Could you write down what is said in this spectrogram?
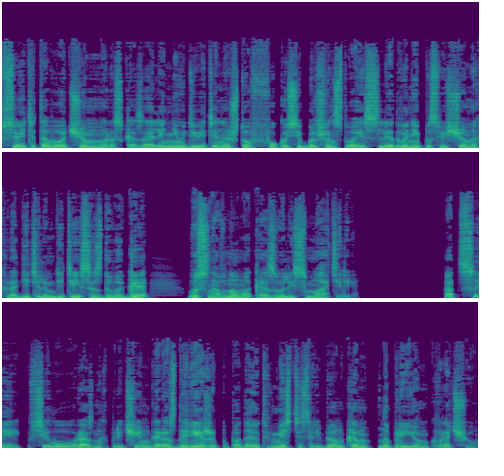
В свете того, о чем мы рассказали, неудивительно, что в фокусе большинства исследований, посвященных родителям детей с СДВГ, в основном оказывались матери. Отцы, в силу разных причин, гораздо реже попадают вместе с ребенком на прием к врачу.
